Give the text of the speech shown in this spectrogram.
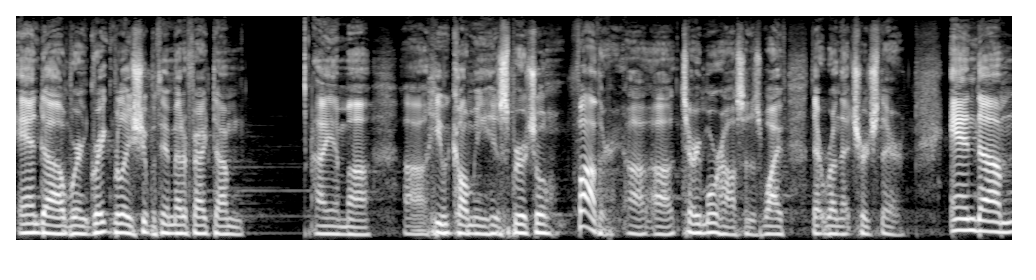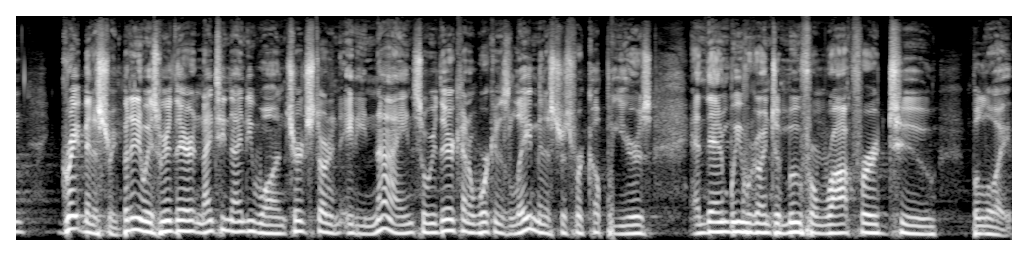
and uh, we're in great relationship with him. Matter of fact, um, I am, uh, uh, he would call me his spiritual father, uh, uh, Terry Morehouse and his wife that run that church there. And um, great ministry. But, anyways, we were there in 1991. Church started in 89. So we were there kind of working as lay ministers for a couple years. And then we were going to move from Rockford to Beloit.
